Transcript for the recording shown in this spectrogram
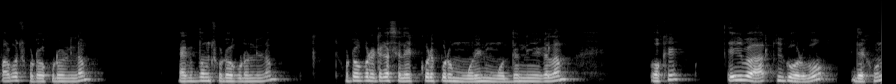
পারব ছোট করে নিলাম, একদম ছোট করে নিলাম। ছোট করে এটাকে সিলেক্ট করে পুরো মনির মধ্যে নিয়ে গেলাম। ওকে এইবার কি করব? দেখুন,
